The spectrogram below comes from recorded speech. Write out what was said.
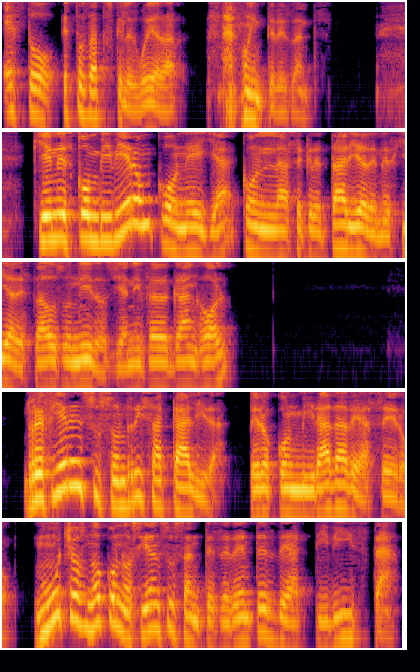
esto, estos datos que les voy a dar están muy interesantes. Quienes convivieron con ella, con la secretaria de Energía de Estados Unidos, Jennifer Granholm, refieren su sonrisa cálida, pero con mirada de acero. Muchos no conocían sus antecedentes de activista,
